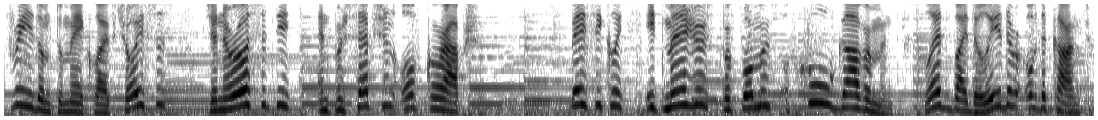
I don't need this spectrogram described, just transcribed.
freedom to make life choices, generosity, and perception of corruption. Basically, it measures performance of whole government led by the leader of the country.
